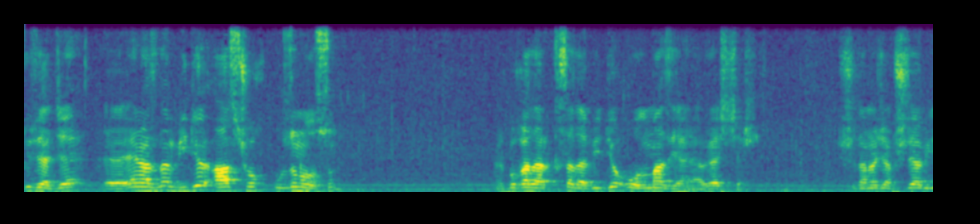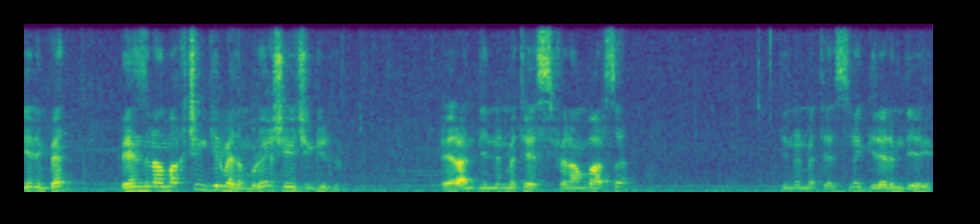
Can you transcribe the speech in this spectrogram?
Güzelce e, en azından video az çok uzun olsun. Yani bu kadar kısa da video olmaz yani arkadaşlar. Şuradan hocam şuraya bir gelin ben benzin almak için girmedim buraya şey için girdim. Eğer hani dinlenme tesisi falan varsa dinlenme tesisine girelim diye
